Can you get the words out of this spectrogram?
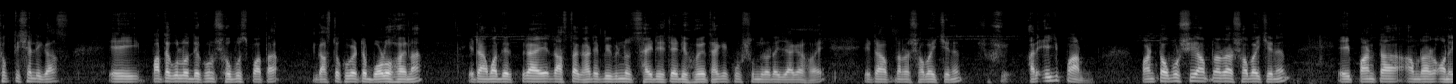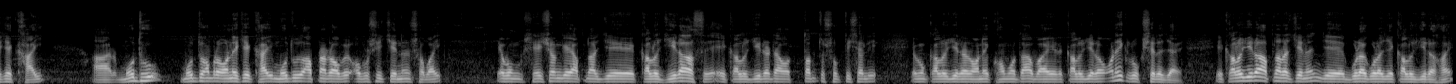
শক্তিশালী গাছ। এই পাতাগুলো দেখুন, সবুজ পাতা। গাছটা খুব একটা বড় হয় না। এটা আমাদের প্রায় রাস্তাঘাটে বিভিন্ন সাইডে সাইডে হয়ে থাকে, খুব সুন্দর একটা জায়গা হয়। এটা আপনারা সবাই চেনেন। আর এই পান, পানটা অবশ্যই আপনারা সবাই চেনেন। এই পানটা আমরা অনেকে খাই। আর মধু মধু আমরা অনেকে খাই। মধু আপনারা অব- অবশ্যই চেনেন সবাই। এবং সেই সঙ্গে আপনার যে কালো জিরা আছে, এই কালো জিরাটা অত্যন্ত শক্তিশালী এবং কালো জিরার অনেক ক্ষমতা বা এর কালো জিরা অনেক রোগ সেরে যায়। এই কালো জিরা আপনারা চেনেন যে গুঁড়া গুঁড়া যে কালো জিরা হয়।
